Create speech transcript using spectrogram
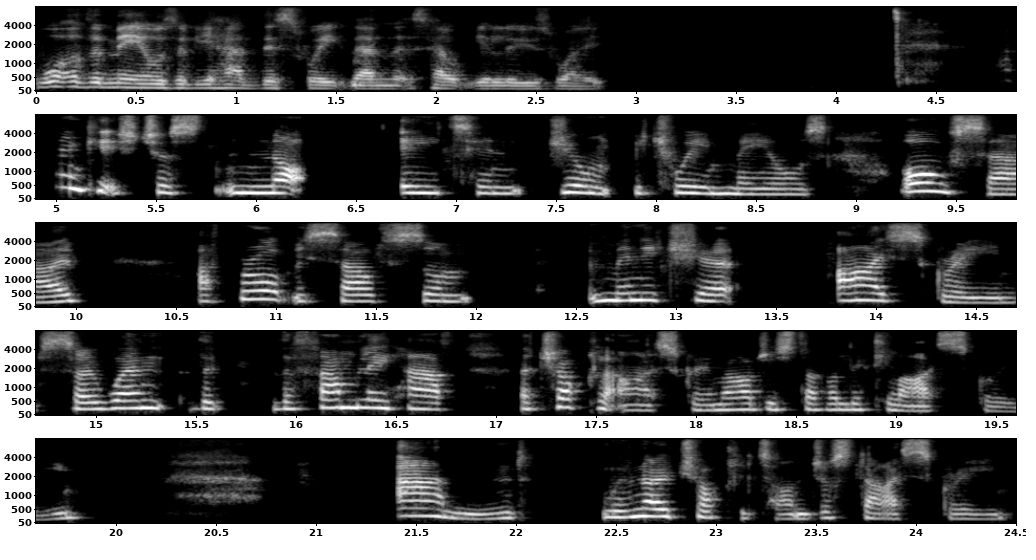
What other meals have you had this week then that's helped you lose weight? I think it's just not eating junk between meals. Also, I've brought myself some miniature ice cream. So when the, the family have a chocolate ice cream, I'll just have a little ice cream. And with no chocolate on, just ice cream.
